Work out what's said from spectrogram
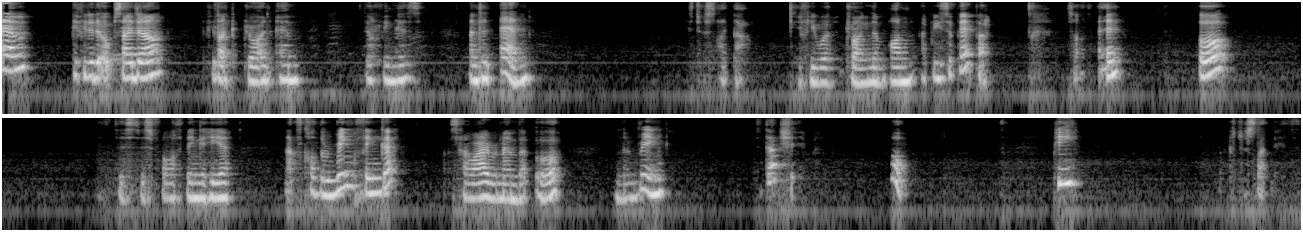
M, if you did it upside down, if you like draw an M with your fingers. And an N just like that, if you were drawing them on a piece of paper. So N, O, oh, this this fourth finger here. That's called the ring finger. That's how I remember O. And the ring is that shape. O. P just like this.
